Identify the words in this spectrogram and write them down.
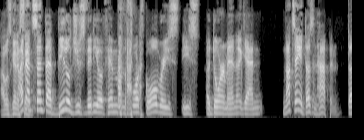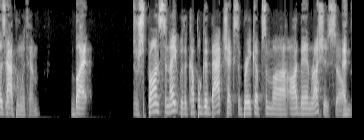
I was gonna I say. got sent that Beetlejuice video of him on the fourth goal where he's he's a doorman again. Not saying it doesn't happen. It does Yeah. happen with him. But his response tonight with a couple good back checks to break up some uh, odd man rushes. So and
